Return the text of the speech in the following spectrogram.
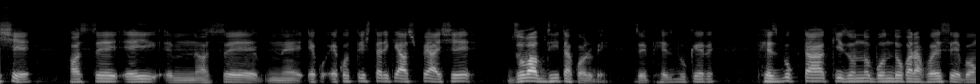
এসে হচ্ছে এই হচ্ছে একত্রিশ তারিখে আসবে, এসে জবাবদিহিতা করবে। যে ফেসবুকের ফেসবুকটা কি জন্য বন্ধ করা হয়েছে এবং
